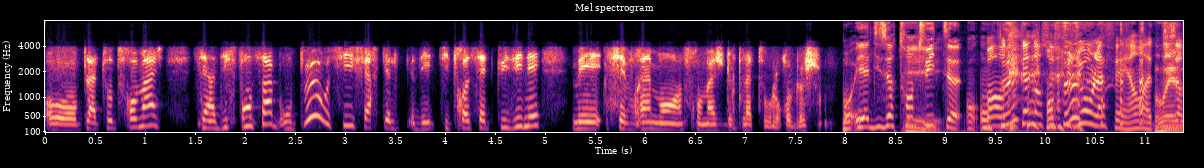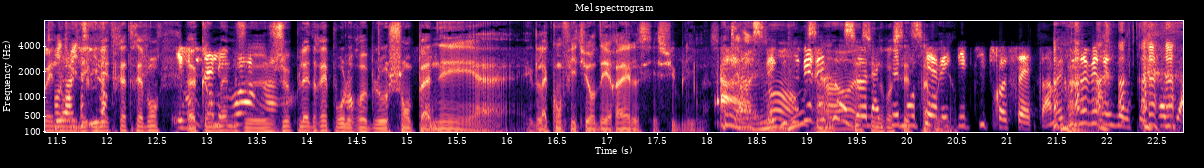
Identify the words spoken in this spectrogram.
au plateau de fromage, c'est indispensable. On peut aussi faire quelques, des petites recettes cuisinées, mais c'est vraiment un fromage de plateau, le reblochon. Bon, et à 10h38, on, on Bon, en peut tout cas, dans ce studio, on l'a fait, hein, à Ouais, 10h38. ouais, non, il, est, il est très très bon. Euh, quand même, voir, je, je plaiderais pour le reblochon pané euh, et de la confiture d'érel, c'est sublime. Ah, mais vous avez raison ça, de l'agrémenter avec des petites recettes. hein. Mais vous avez raison, c'est très bien.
